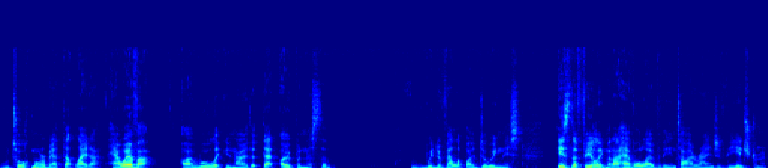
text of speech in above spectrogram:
We'll talk more about that later. However, I will let you know that that openness that we develop by doing this is the feeling that I have all over the entire range of the instrument.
